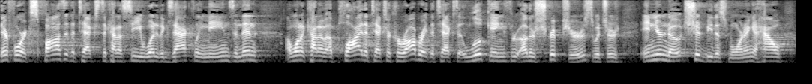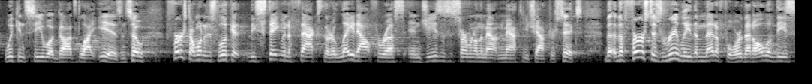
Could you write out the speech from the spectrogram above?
therefore, exposit the text to kind of see what it exactly means. And then I want to kind of apply the text or corroborate the text at looking through other scriptures, which are in your notes, should be this morning, and how we can see what God's light is. And so, first, I want to just look at the statement of facts that are laid out for us in Jesus' Sermon on the Mount in Matthew chapter 6. The, the first is really the metaphor that all of these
